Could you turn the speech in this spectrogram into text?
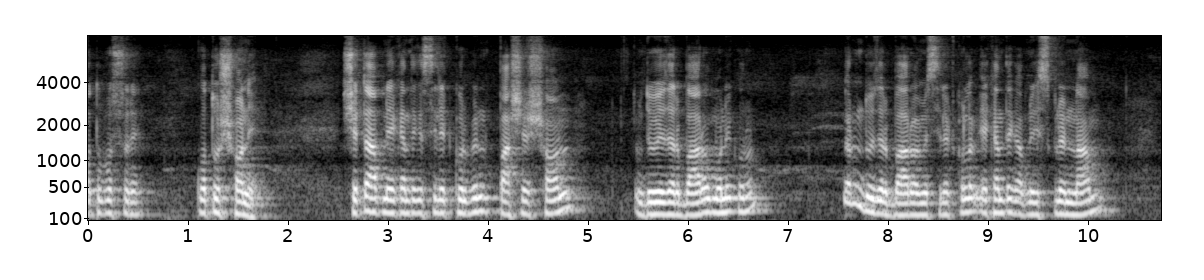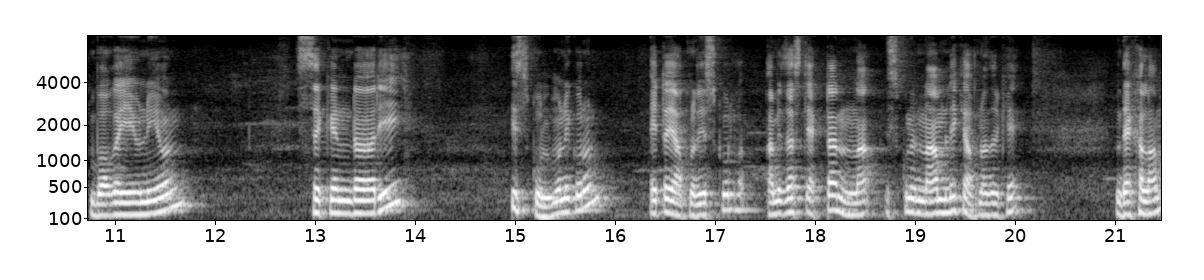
কত বছরে? কত সনে? সেটা আপনি এখান থেকে সিলেক্ট করবেন, পাশের সন দু হাজার বারো মনে করুন। ধরুন দু হাজার বারো আমি সিলেক্ট করলাম, এখান থেকে আপনি স্কুলের নাম, বগা ইউনিয়ন সেকেন্ডারি স্কুল মনে করুন, এটাই আপনার স্কুল আমি জাস্ট একটা না স্কুলের নাম লিখে আপনাদেরকে দেখালাম।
